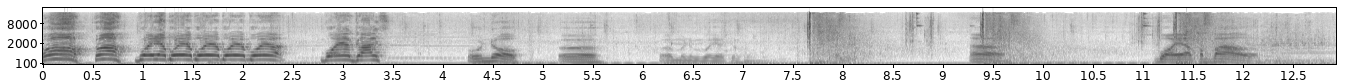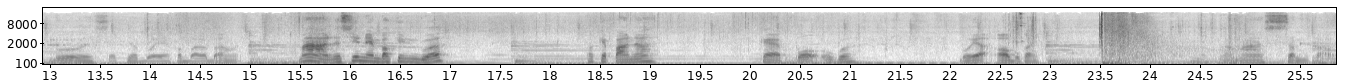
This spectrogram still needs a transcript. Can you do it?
ah ah buaya buaya buaya buaya buaya buaya guys. Oh no. Eh uh, mana buaya tuh ah buaya kebal. Buset, dah buaya kebal banget. Mana sih nembakin gua? Pakai panah. Kepo gua. Boya, oh bukan. Kurang asem kau.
